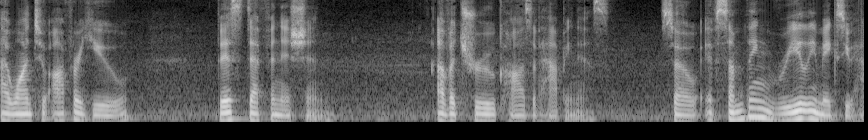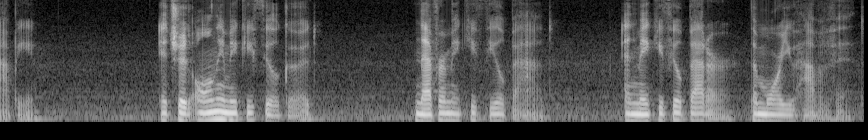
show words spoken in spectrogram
I want to offer you this definition of a true cause of happiness. So, if something really makes you happy, it should only make you feel good, never make you feel bad, and make you feel better the more you have of it.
